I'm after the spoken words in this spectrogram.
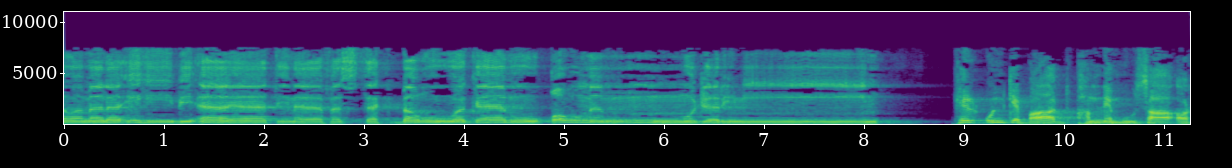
وملئه بآياتنا فاستكبروا وكانوا قوما مجرمين۔ پھر ان کے بعد ہم نے موسا اور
